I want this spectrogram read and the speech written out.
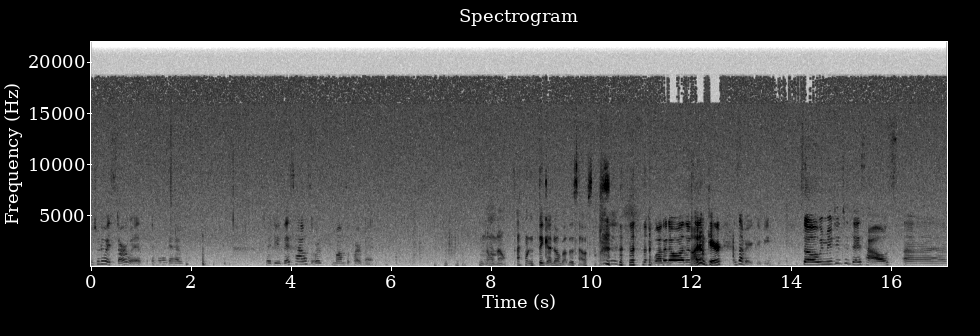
Which one do I start with? I feel like I have. Should I do this house or mom's apartment? I don't know. I don't think I know about this house. You want to know other? I don't care. It's not very creepy. So we moved into this house. Um,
